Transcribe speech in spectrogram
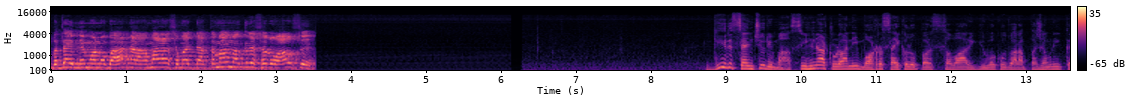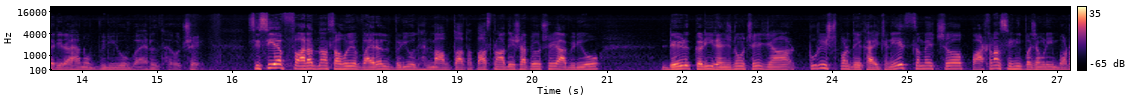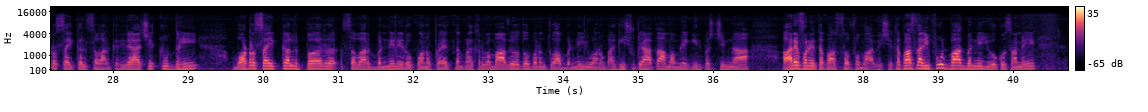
બધા મહેમાનો બહારના અમારા સમાજના તમામ અગ્રેસરો આવશે. ગીર સેન્ચુરીમાં સિંહના ટોળાની મોટરસાયકલ ઉપર સવાર યુવકો દ્વારા પજવણી કરી રહ્યાનો વીડિયો વાયરલ થયો છે. સીસીએફ આરાધના સાહુએ વાયરલ વીડિયો ધ્યાનમાં આવતા તપાસના આદેશ આપ્યો છે. આ વીડિયો ડેડ કડી રેન્જનો છે, જ્યાં ટુરિસ્ટ પણ દેખાય છે અને એ જ સમયે છ પાટણા સિંહની પજવણી મોટરસાયકલ સવાર કરી રહ્યા છે. એટલું જ નહીં મોટરસાયકલ પર સવાર બંનેને રોકવાનો પ્રયત્ન પણ કરવામાં આવ્યો હતો, પરંતુ આ બંને યુવાનો ભાગી છૂટ્યા હતા. આ મામલે ગીર પશ્ચિમના આરએફ અને તપાસ સોંપવામાં આવી છે તપાસના રિપોર્ટ બાદ બંને યુવકો સામે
